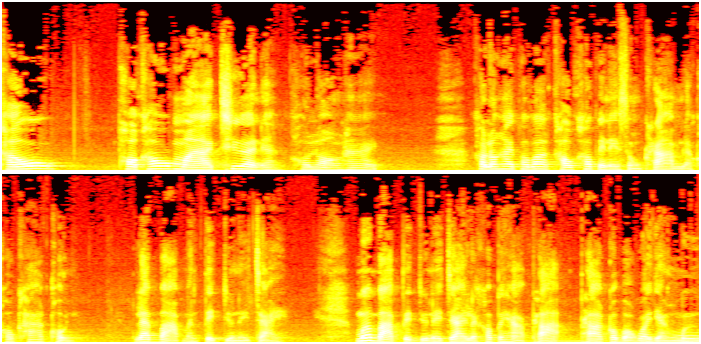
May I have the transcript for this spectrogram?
เขาพอเข้ามาเชื่อเนี่ยเขาร้องไห้เขาร้องไห้เพราะว่าเขาเข้าไปในสงครามแล้วเขาฆ่าคน และบาปมันติดอยู่ในใจ เมื่อบาปติดอยู่ในใจแล้วเขาไปหาพระ พระก็บอกว่าอย่างมึง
